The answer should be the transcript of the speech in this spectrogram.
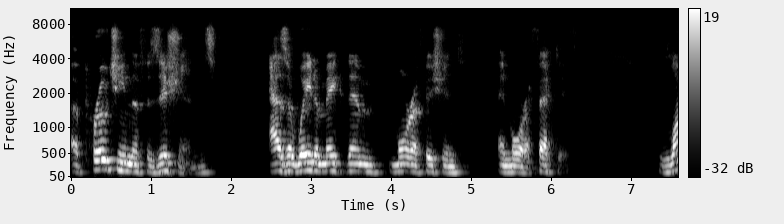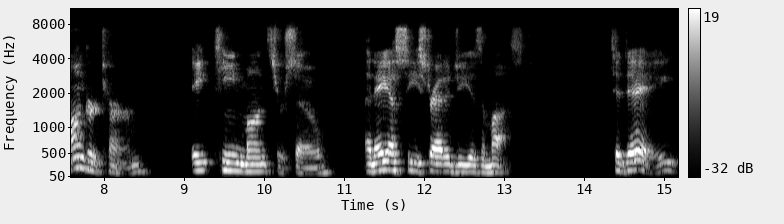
approaching the physicians as a way to make them more efficient and more effective. Longer term, 18 months or so, an ASC strategy is a must. Today,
